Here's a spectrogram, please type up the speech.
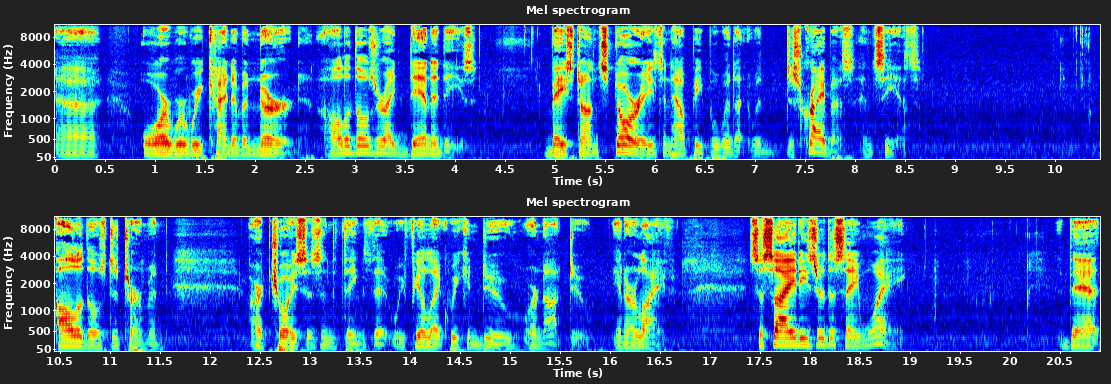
uh, or were we kind of a nerd? All of those are identities based on stories and how people would, would describe us and see us. All of those determine our choices and the things that we feel like we can do or not do in our life. Societies are the same way. That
